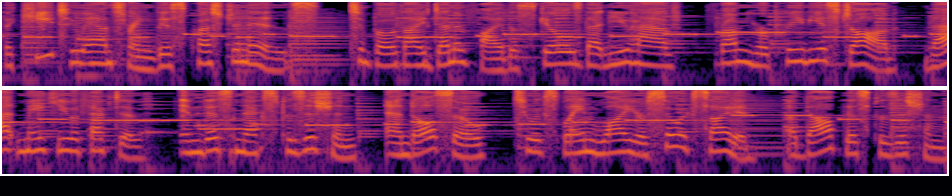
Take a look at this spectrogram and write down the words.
The key to answering this question is to both identify the skills that you have from your previous job that make you effective in this next position, and also to explain why you're so excited about this position.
